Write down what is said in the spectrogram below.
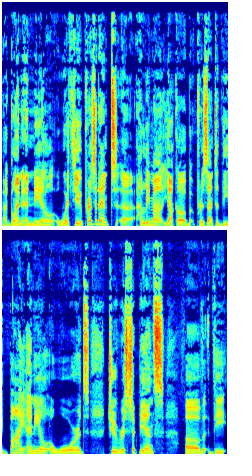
Uh, Glenn and Neil with you. President uh, Halimah Yacob presented the biennial awards to recipients of the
